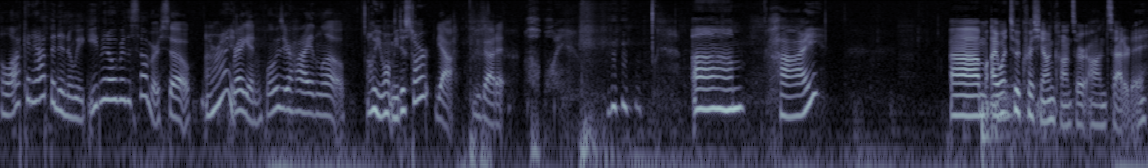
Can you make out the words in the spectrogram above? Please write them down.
a lot can happen in a week, even over the summer. So, All right. Reagan, what was your high and low? Oh, you want me to start? Yeah, you got it. Oh boy. um, hi. Um, I went to a Chris Young concert on Saturday,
